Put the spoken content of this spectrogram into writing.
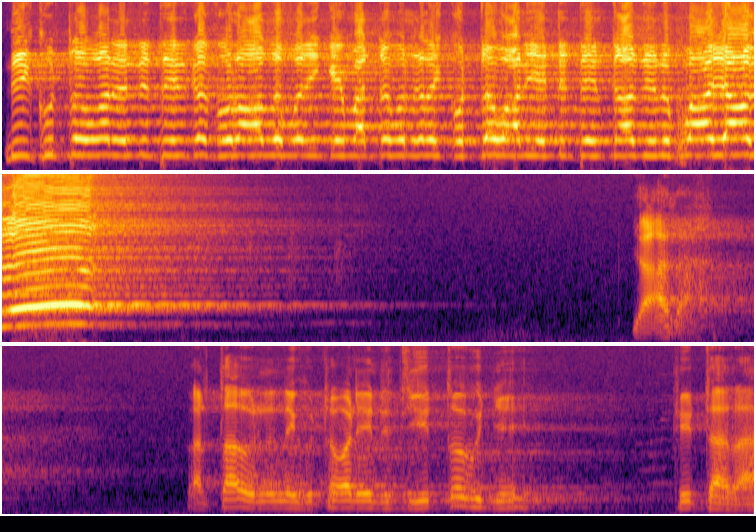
நீ குற்றவாளி என்று தீர்க்க கூடாதவரிக்கை மற்றவர்களை குற்றவாளி என்று தீர்க்காதிருப்பாயாக. யாரா? கர்த்தாவு நின்னை குற்றவாளி என்று தீர்த்தோ குஞ்சு? தீர்த்தாரா?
